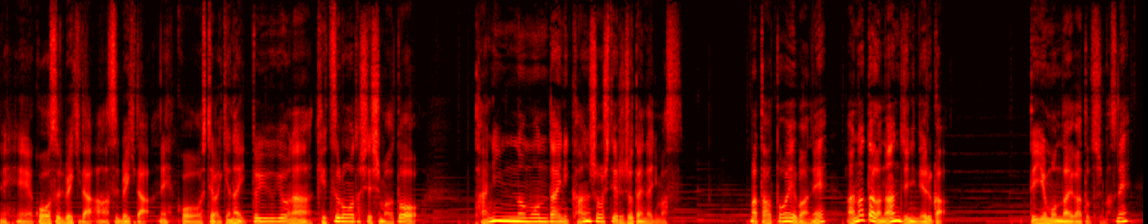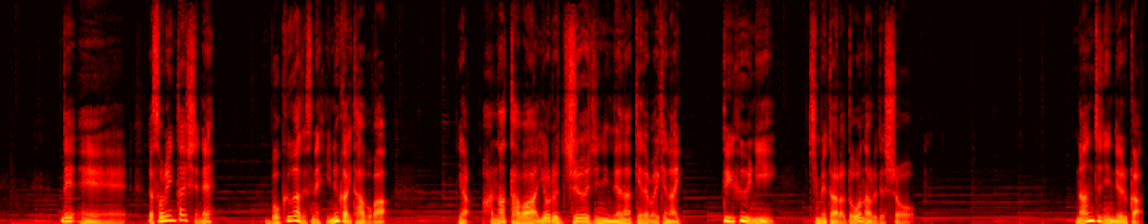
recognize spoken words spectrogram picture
ね、えー、こうするべきだ、ああするべきだ、ね、こうしてはいけないというような結論を出してしまうと、他人の問題に干渉している状態になります。まあ、例えばね、あなたが何時に寝るかっていう問題があったとしますね。で、えー、それに対してね、僕がですね、犬飼ターボが、いや、あなたは夜10時に寝なければいけないっていうふうに決めたらどうなるでしょう何時に寝るか、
